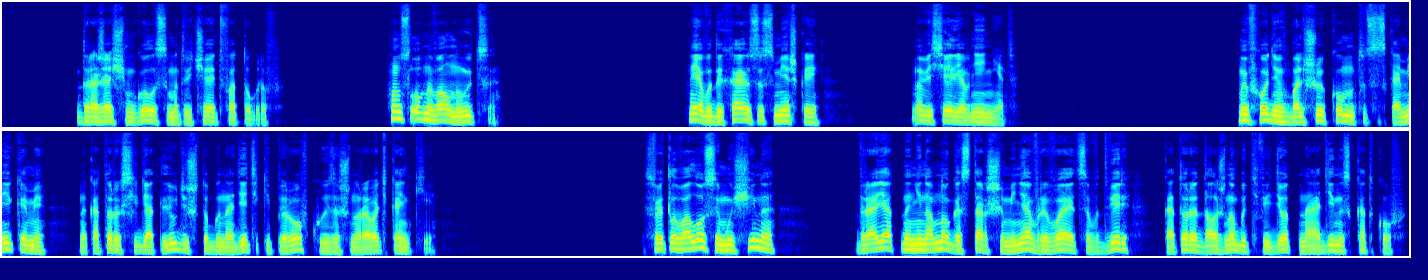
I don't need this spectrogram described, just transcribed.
— дрожащим голосом отвечает фотограф. Он словно волнуется. Я выдыхаю со смешкой, но веселья в ней нет. Мы входим в большую комнату со скамейками, на которых сидят люди, чтобы надеть экипировку и зашнуровать коньки. Светловолосый мужчина, вероятно, не намного старше меня, врывается в дверь, которая, должно быть, ведет на один из катков.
